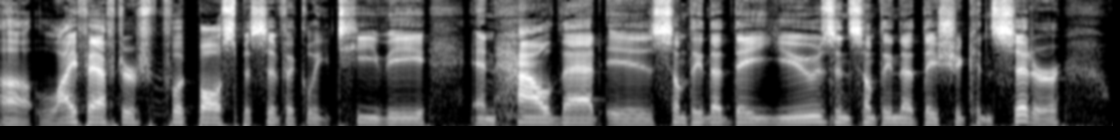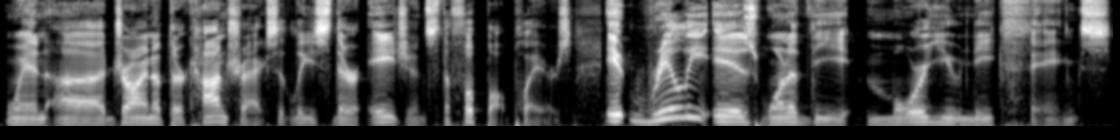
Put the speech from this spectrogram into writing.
uh, life after football, specifically TV, and how that is something that they use and something that they should consider when uh, drawing up their contracts, at least their agents, the football players. It really is one of the more unique things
